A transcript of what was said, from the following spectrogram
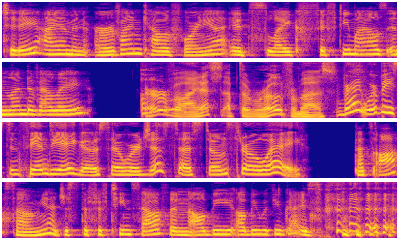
Today I am in Irvine, California. It's like 50 miles inland of LA. Oh. Irvine, that's up the road from us. Right. We're based in San Diego, so we're just a stone's throw away. That's awesome. Yeah, just the 15 south and I'll be I'll be with you guys.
